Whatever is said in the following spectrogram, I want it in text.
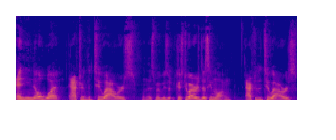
And you know what? After the two hours, when this movie's because two hours does seem long. After the two hours,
